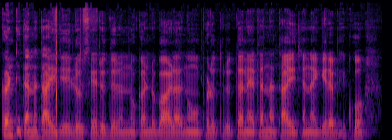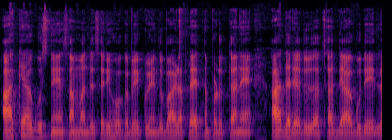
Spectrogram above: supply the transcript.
ಕಂಟಿ ತನ್ನ ತಾಯಿ ಜೈಲು ಸೇರುವುದನ್ನು ಕಂಡು ಬಹಳ ನೋವು ಪಡುತ್ತಿರುತ್ತಾನೆ. ತನ್ನ ತಾಯಿ ಚೆನ್ನಾಗಿರಬೇಕು. ಆಕೆ ಹಾಗೂ ಸ್ನೇಹ ಸಂಬಂಧ ಸರಿ ಹೋಗಬೇಕು ಎಂದು ಬಹಳ ಪ್ರಯತ್ನ ಪಡುತ್ತಾನೆ. ಆದರೆ ಅದು ಅಸಾಧ್ಯ ಆಗುವುದೇ ಇಲ್ಲ.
